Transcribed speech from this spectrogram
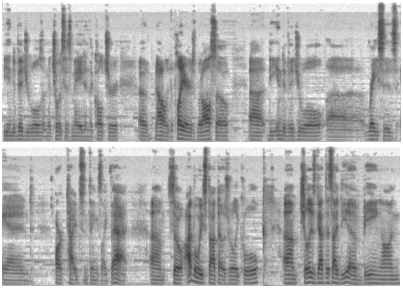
the individuals and the choices made and the culture of not only the players but also uh, the individual uh, races and archetypes and things like that. Um, so I've always thought that was really cool. Um, Chili's got this idea of being on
